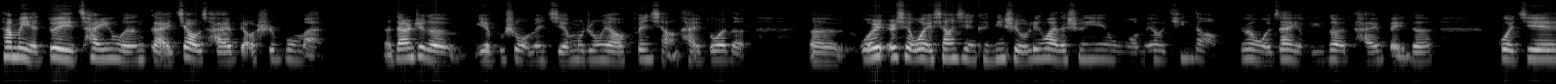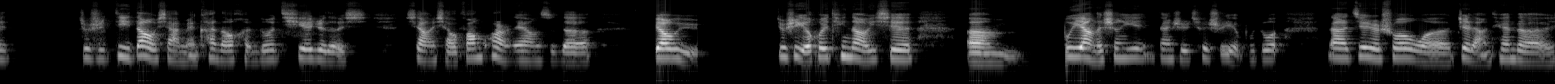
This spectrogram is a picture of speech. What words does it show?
他们也对蔡英文改教材表示不满。那当然，这个也不是我们节目中要分享太多的。呃，我而且我也相信，肯定是有另外的声音我没有听到，因为我在有一个台北的过街。就是地道下面看到很多贴着的像小方块那样子的标语，就是也会听到一些嗯不一样的声音，但是确实也不多。那接着说，我这两天的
